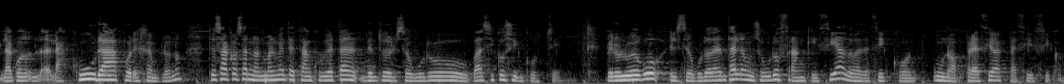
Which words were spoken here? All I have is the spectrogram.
la- las curas, por ejemplo, ¿no? Todas esas cosas normalmente están cubiertas dentro del seguro básico sin coste. Pero luego el seguro dental es un seguro franquiciado, es decir, con unos precios específicos.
